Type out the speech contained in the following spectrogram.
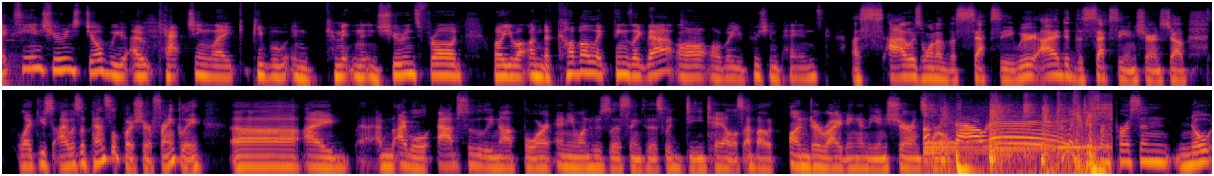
Sexy insurance job? Were you out catching like people in committing insurance fraud while you were undercover, like things like that, or or were you pushing pens? I was one of the sexy. We were, I did the sexy insurance job. Like you, I was a pencil pusher. Frankly, uh, I I'm- will absolutely not bore anyone who's listening to this with details about underwriting in the insurance world. I'm a different person. No,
